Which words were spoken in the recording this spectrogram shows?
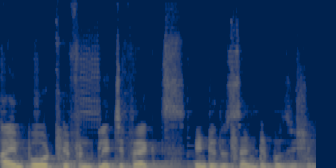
I import different glitch effects into the center position.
